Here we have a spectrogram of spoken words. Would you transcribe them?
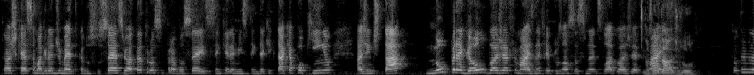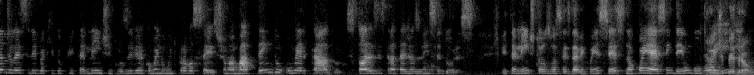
Então, acho que essa é uma grande métrica do sucesso. Eu até trouxe para vocês, sem querer me estender aqui, que daqui a pouquinho a gente está no pregão do AGF+, né, Fê? Para os nossos assinantes lá do AGF+. É verdade, Lu. Estou terminando de ler esse livro aqui do Peter Lynch, inclusive recomendo muito para vocês. Chama Batendo o Mercado, Histórias e Estratégias Vencedoras. Peter Lynch, todos vocês devem conhecer. Se não conhecem, deem um Google Grande aí. Pedrão.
